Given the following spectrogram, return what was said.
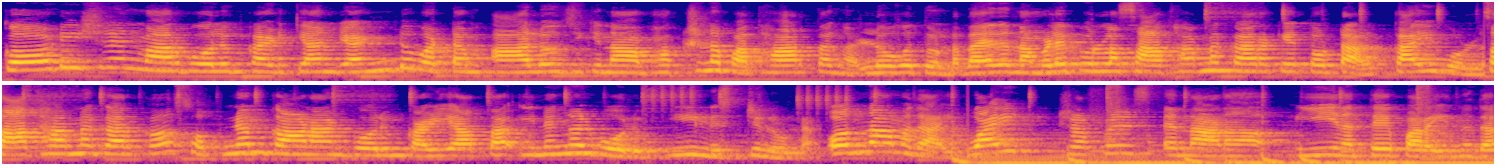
con കോടീശ്വരന്മാർ പോലും കഴിക്കാൻ രണ്ടു വട്ടം ആലോചിക്കുന്ന ഭക്ഷണ പദാർത്ഥങ്ങൾ ലോകത്തുണ്ട്. അതായത് നമ്മളെപ്പോലുള്ള സാധാരണക്കാരൊക്കെ തൊട്ടാൽ കൈകൊള്ളും. സാധാരണക്കാർക്ക് സ്വപ്നം കാണാൻ പോലും കഴിയാത്ത ഇനങ്ങൾ പോലും ഈ ലിസ്റ്റിലുണ്ട്. ഒന്നാമതായി വൈറ്റ് ട്രഫിൾസ് എന്നാണ് ഈ ഇനത്തെ പറയുന്നത്.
